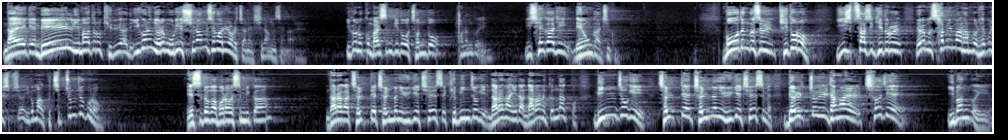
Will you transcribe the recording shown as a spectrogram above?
나에게 매일 임하도록 기도해야 돼. 이거는 여러분 우리의 신앙생활이라고 그랬잖아요. 신앙생활. 이거 놓고 말씀 기도 전도 하는 거예요. 이 세 가지 내용 가지고 모든 것을 기도로 24시 기도를 여러분 3일만 한번 해 보십시오. 이것만 집중적으로. 에스더가 뭐라고 했습니까? 나라가 절대 절명의 위기에 처했어요. 그 민족이 나라가 아니라 나라는 끝났고 민족이 절대 절명의 위기에 처했으면 멸종일 당할 처지에 임한 거예요.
